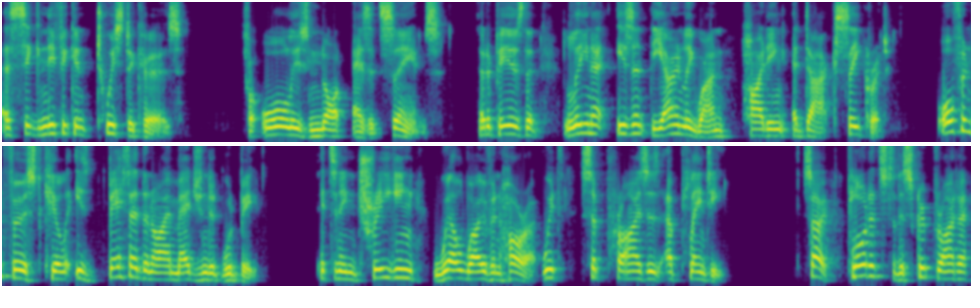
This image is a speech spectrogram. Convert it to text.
a significant twist occurs. For all is not as it seems. It appears that Lena isn't the only one hiding a dark secret. Orphan First Kill is better than I imagined it would be. It's an intriguing, well woven horror with surprises aplenty. So, plaudits to the scriptwriter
